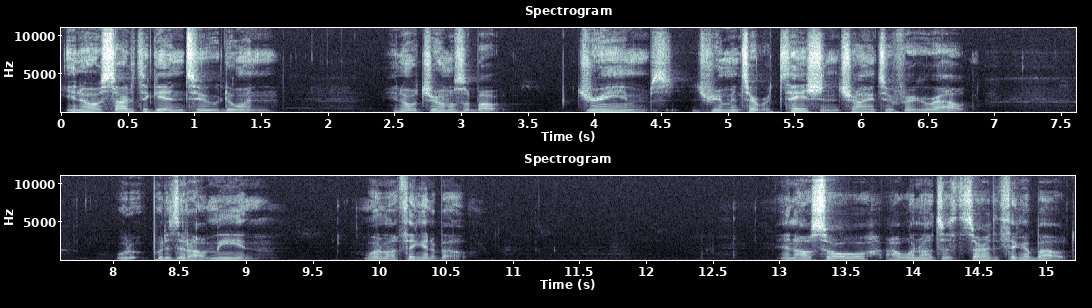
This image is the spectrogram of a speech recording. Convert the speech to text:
you know, I started to get into doing, you know, journals about dreams, dream interpretation, trying to figure out what, what does it all mean? What am I thinking about? And also, I went on to start to think about,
